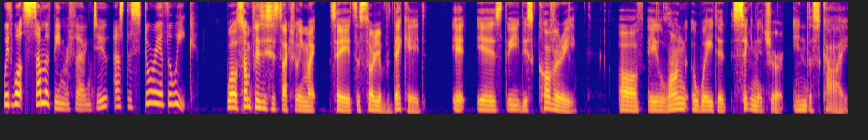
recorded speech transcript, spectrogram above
with what some have been referring to as the story of the week. Well, some physicists actually might say it's the story of the decade. It is the discovery of a long awaited signature in the sky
